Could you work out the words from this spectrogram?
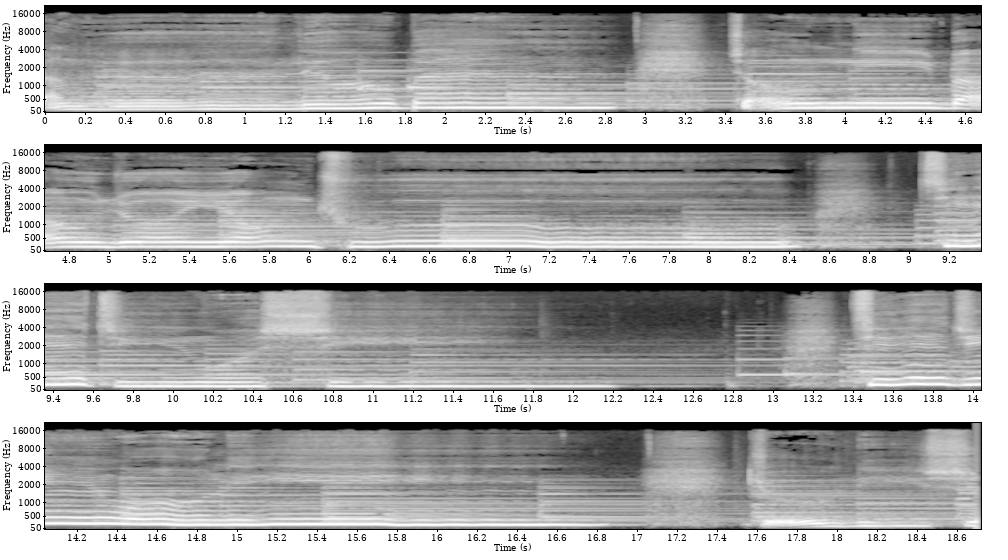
像河流般从你宝座涌出，接近我心。接近我灵，祝你是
